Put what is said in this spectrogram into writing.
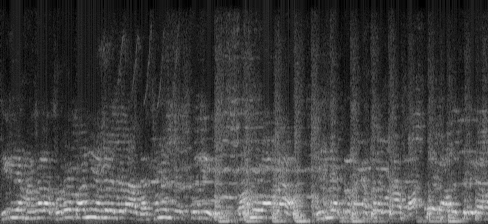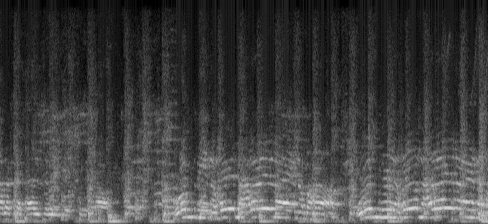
దివ్య మంగళ స్వరూపాన్ని అందరూ కూడా దర్శనం చేసుకుని స్వామివార్ల దివ్య కృపకందరూ కావాల్సిందిగా కథాలు తెలియజేస్తున్నాం ఓం శ్రీ నమో నారాయణాయ నమ. ఓం శ్రీ నమో నారాయణాయ నమ.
